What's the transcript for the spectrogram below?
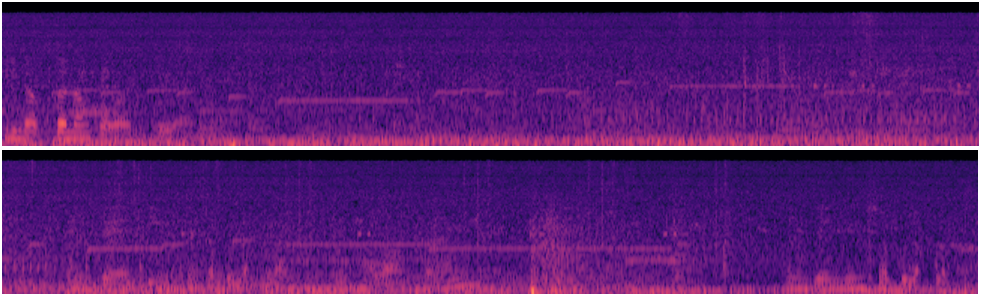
Chin up ka ng kaunti, ano. Tingin ka sa bulaklak. Yung hawakan. And then, din sa bulaklak na.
